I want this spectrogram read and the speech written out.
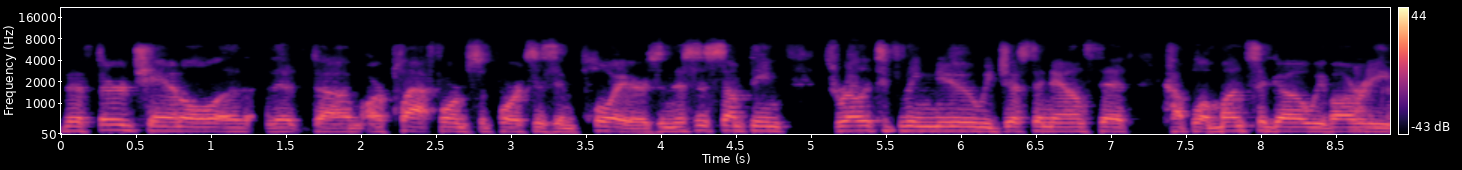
the third channel uh, that um, our platform supports is employers and this is something it's relatively new. We just announced it a couple of months ago. We've already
